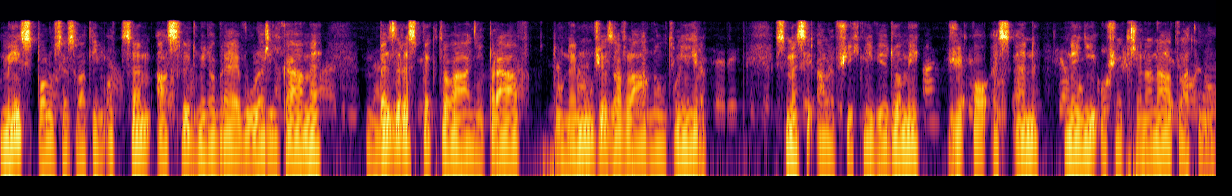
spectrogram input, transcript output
My spolu se svatým otcem a s lidmi dobré vůle říkáme, bez respektování práv tu nemůže zavládnout mír. Jsme si ale všichni vědomi, že OSN není ušetřena nátlaků.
